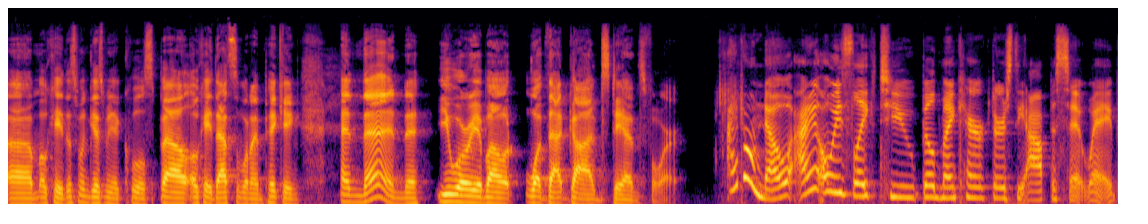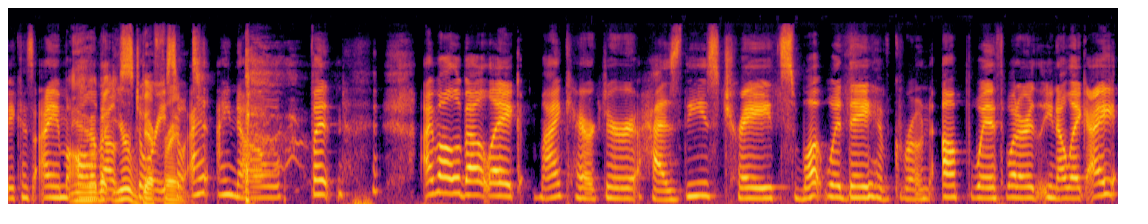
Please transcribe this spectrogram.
Um, okay, this one gives me a cool spell. Okay, that's the one I'm picking. And then you worry about what that god stands for. I don't know. I always like to build my characters the opposite way because I am all Yeah, but about story. So. I, I know, but I'm all about like my character has these traits. What would they have grown up with? What are you know like I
